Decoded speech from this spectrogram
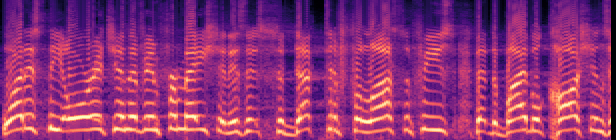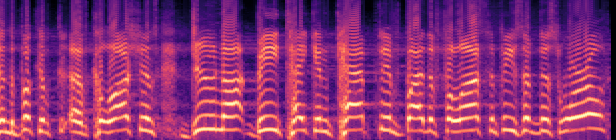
What is the origin of information? Is it seductive philosophies that the Bible cautions in the book of, of, Colossians? Do not be taken captive by the philosophies of this world?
